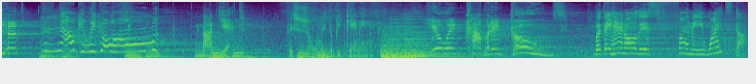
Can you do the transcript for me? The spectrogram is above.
Yet? Now can we go home? Not yet. This is only the beginning. You incompetent goons! But they had all this foamy white stuff.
